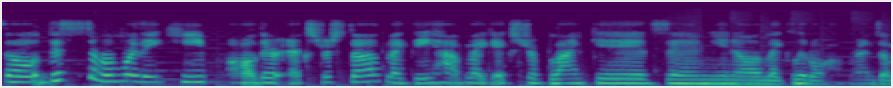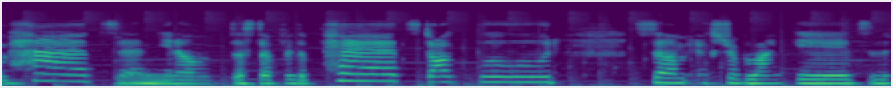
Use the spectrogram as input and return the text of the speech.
So this is the room where they keep all their extra stuff. Like they have like extra blankets and, you know, like little random hats and, you know, the stuff for the pets, dog food, some extra blankets and the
